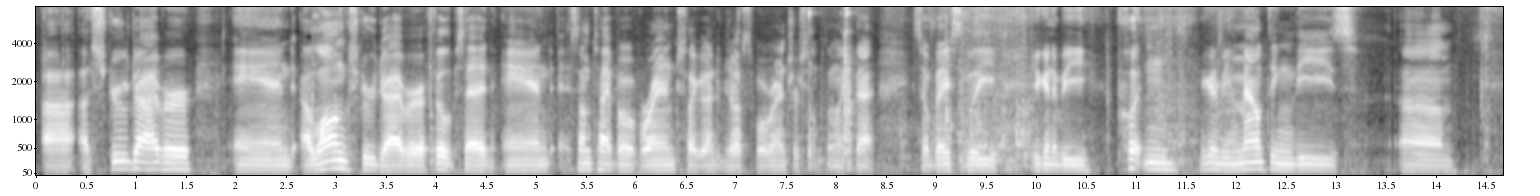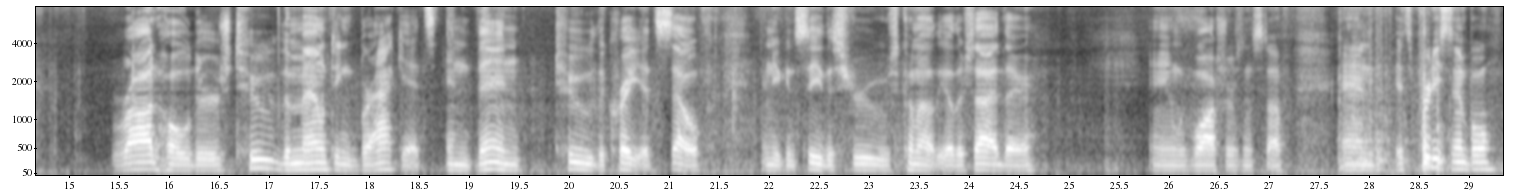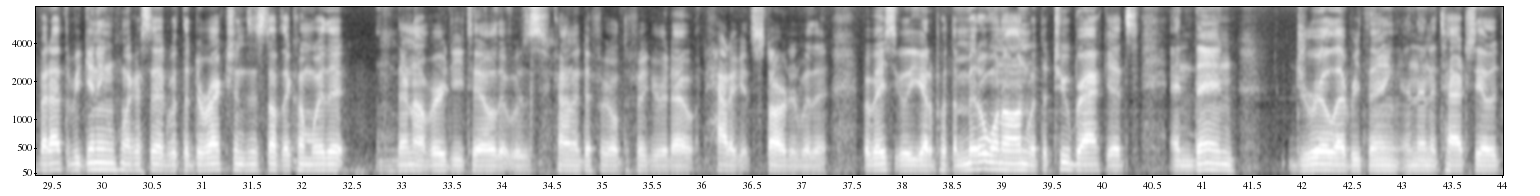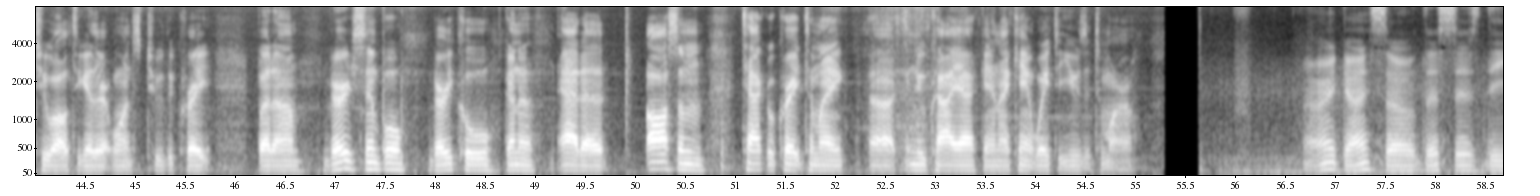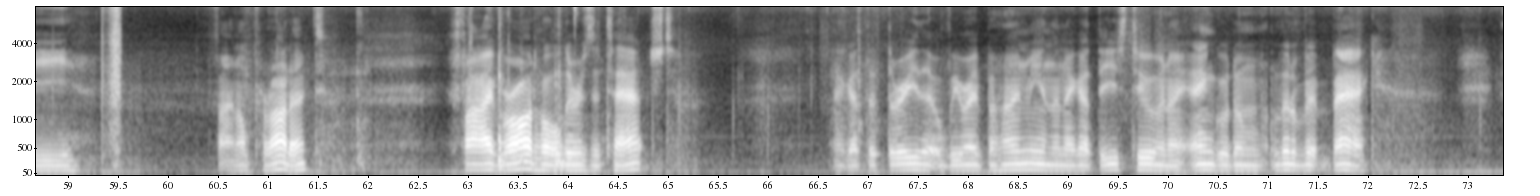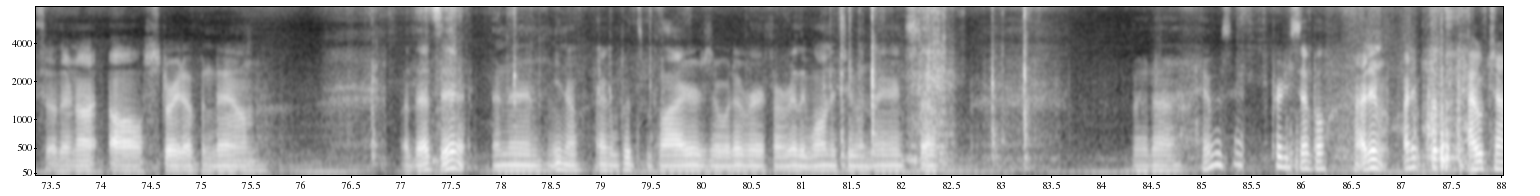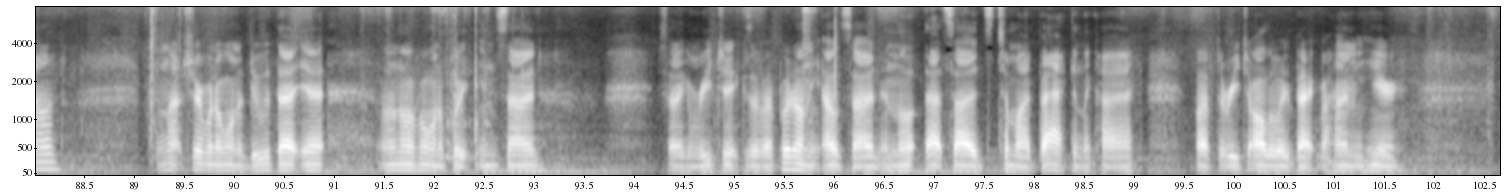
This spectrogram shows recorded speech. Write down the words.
uh, a screwdriver and a long screwdriver, a Phillips head, and some type of wrench, like an adjustable wrench or something like that. So basically, you're going to be putting, you're going to be mounting these um, rod holders to the mounting brackets, and then to the crate itself and you can see the screws come out the other side there and with washers and stuff. And it's pretty simple but at the beginning like I said with the directions and stuff that come with it they're not very detailed. It was kind of difficult to figure it out how to get started with it. But basically you got to put the middle one on with the two brackets and then drill everything and then attach the other two all together at once to the crate. But um, very simple very cool gonna add a awesome tackle crate to my uh, new kayak and I can't wait to use it tomorrow. Alright guys, so this is the final product. Five rod holders attached. I got the three that will be right behind me and then I got these two and I angled them a little bit back so they're not all straight up and down. But that's it and then you know I can put some pliers or whatever if I really wanted to in there and stuff. But uh, it was pretty simple. I didn't I didn't put the pouch on. I'm not sure what I want to do with that yet. I don't know if I want to put it inside so I can reach it because if I put it on the outside and that side's to my back in the kayak I'll have to reach all the way back behind me here.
